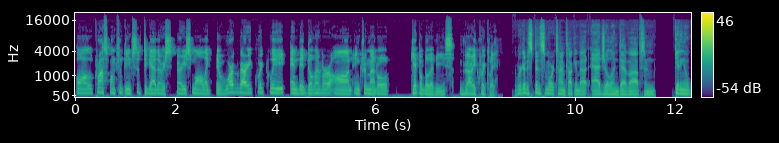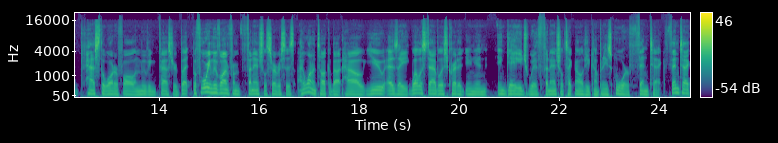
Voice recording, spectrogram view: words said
all cross-functional teams sit together. It's very small, like they work very quickly and they deliver on incremental capabilities very quickly. We're going to spend some more time talking about agile and DevOps and getting past the waterfall and moving faster. But before we move on from financial services, I want to talk about how you, as a well established credit union, engage with financial technology companies or fintech. Fintech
